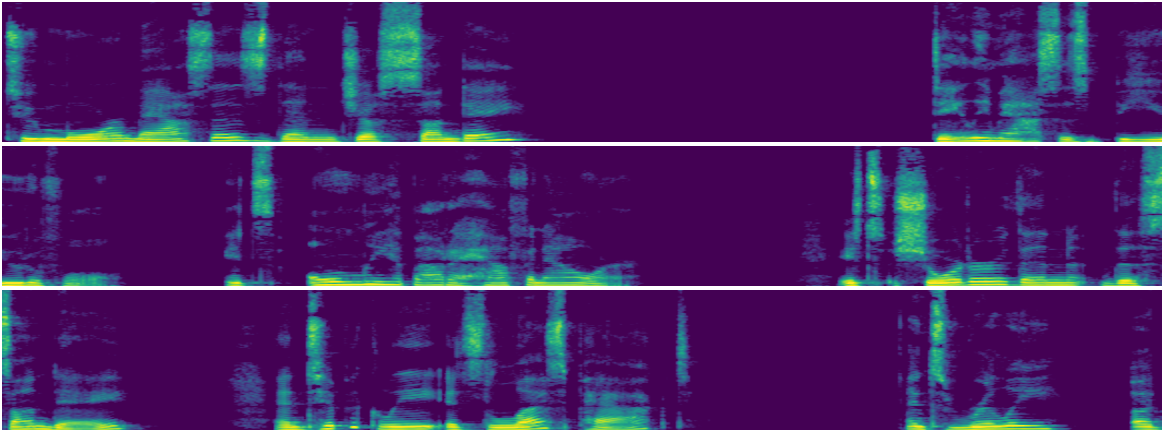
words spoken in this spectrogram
to more masses than just Sunday. Daily Mass is beautiful. It's only about a half an hour. It's shorter than the Sunday, and typically it's less packed. It's really a,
